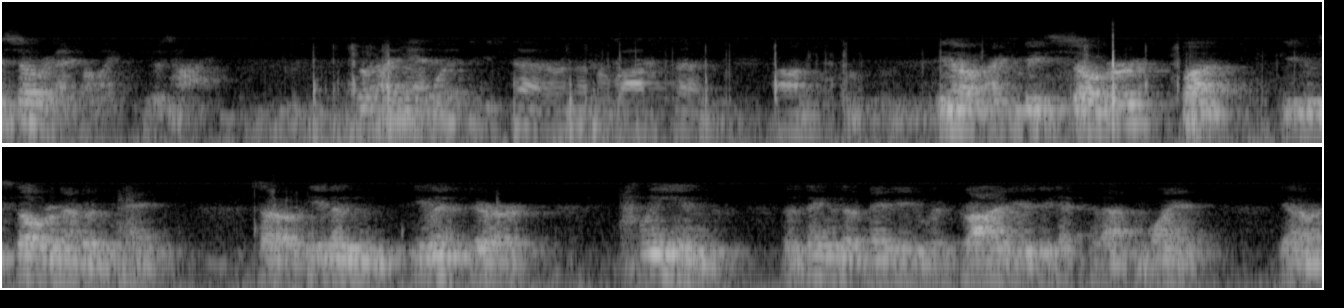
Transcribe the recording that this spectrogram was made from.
a sober guy felt like he was high. But by the end of One it, thing you said, I remember Rob said, um, You know, I can be sober, but you can still remember the pain. So even, even if you're clean, the things that maybe would drive you to get to that point, you know,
